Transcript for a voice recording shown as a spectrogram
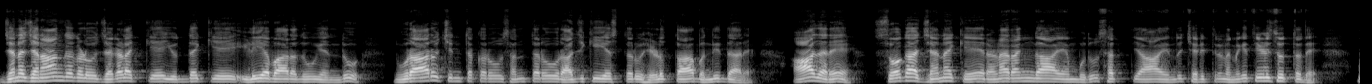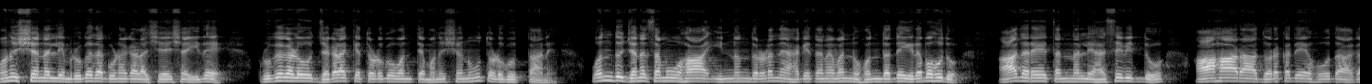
ಜನಜನಾಂಗಗಳು ಜಗಳಕ್ಕೆ, ಯುದ್ಧಕ್ಕೆ ಇಳಿಯಬಾರದು ಎಂದು ನೂರಾರು ಚಿಂತಕರು, ಸಂತರು, ರಾಜಕೀಯಸ್ಥರು ಹೇಳುತ್ತಾ ಬಂದಿದ್ದಾರೆ. ಆದರೆ ಸೊಗ ಜನಕ್ಕೆ ರಣರಂಗ ಎಂಬುದು ಸತ್ಯ ಎಂದು ಚರಿತ್ರೆ ನಮಗೆ ತಿಳಿಸುತ್ತದೆ. ಮನುಷ್ಯನಲ್ಲಿ ಮೃಗದ ಗುಣಗಳ ಶೇಷ ಇದೆ. ಮೃಗಗಳು ಜಗಳಕ್ಕೆ ತೊಡಗುವಂತೆ ಮನುಷ್ಯನೂ ತೊಡಗುತ್ತಾನೆ. ಒಂದು ಜನಸಮೂಹ ಇನ್ನೊಂದರೊಡನೆ ಹಗೆತನವನ್ನು ಹೊಂದದೇ ಇರಬಹುದು. ಆದರೆ ತನ್ನಲ್ಲಿ ಹಸಿವಿದ್ದು ಆಹಾರ ದೊರಕದೇ ಹೋದಾಗ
